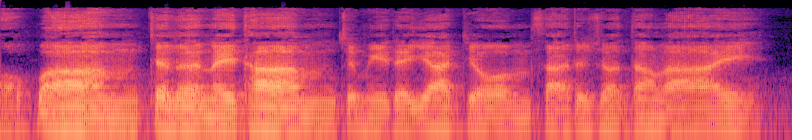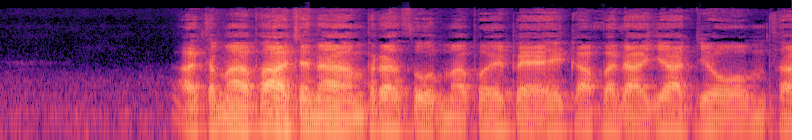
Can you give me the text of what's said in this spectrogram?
ขอความเจริญในธรรมจะมีแด่ญาติโยมสาธุชนทั้งหลาย อาตมาภาพจะนำพระสูตรมาเผยแผ่ให้กับบรรดาญาติโยมสา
